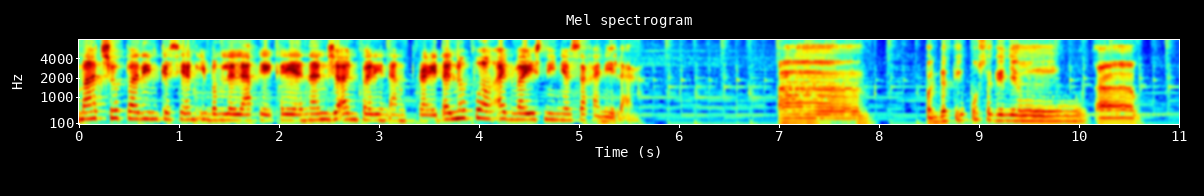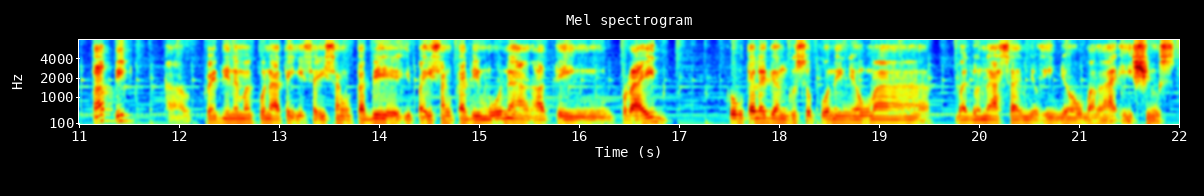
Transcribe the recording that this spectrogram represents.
macho pa rin kasi ang ibang lalaki, kaya nandyan pa rin ang pride. Ano po ang advice ninyo sa kanila? Ah, pagdating po sa ganyang ah, topic, ah, pwede naman po natin isa-isang tabi, ipa-isang tabi muna ang ating pride kung talagang gusto po ninyong ma- malunasan yung inyong mga issues.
